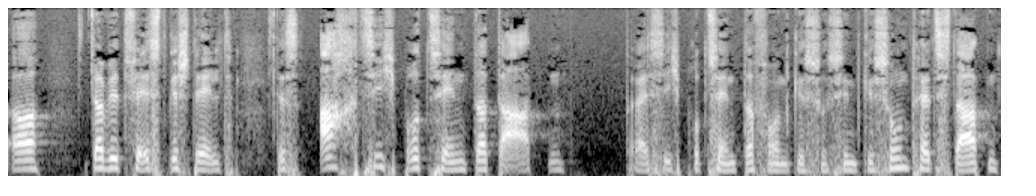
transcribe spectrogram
äh, da wird festgestellt, dass 80 Prozent der Daten, 30 Prozent davon sind Gesundheitsdaten,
